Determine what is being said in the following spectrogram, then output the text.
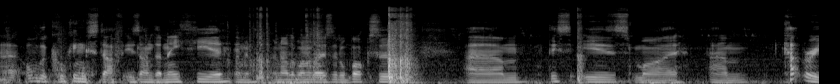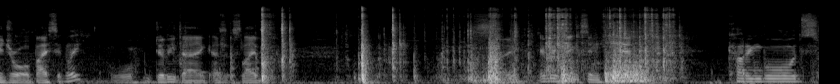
Uh, all the cooking stuff is underneath here in another one of those little boxes. Um, this is my um, cutlery drawer, basically, or dilly bag as it's labelled. So everything's in here. Cutting boards,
